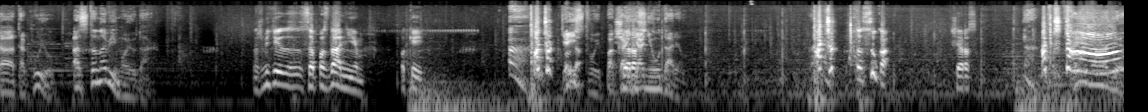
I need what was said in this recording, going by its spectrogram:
Да, атакую. Останови мой удар. Нажмите с опозданием. Окей. А, чё? Действуй, пока Еще я раз. не ударил. А чё? Да, сука! Еще раз. А Ты молодец.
